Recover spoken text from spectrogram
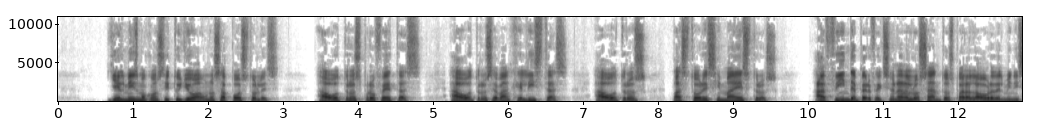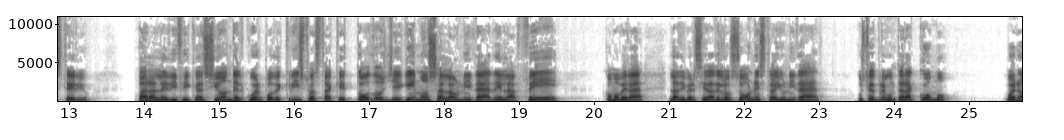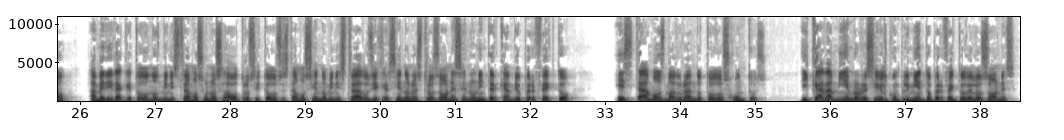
Y él mismo constituyó a unos apóstoles, a otros profetas, a otros evangelistas, a otros pastores y maestros, a fin de perfeccionar a los santos para la obra del ministerio, para la edificación del cuerpo de Cristo hasta que todos lleguemos a la unidad de la fe. Como verá, la diversidad de los dones trae unidad. Usted preguntará, ¿cómo? Bueno, a medida que todos nos ministramos unos a otros y todos estamos siendo ministrados y ejerciendo nuestros dones en un intercambio perfecto, estamos madurando todos juntos. Y cada miembro recibe el cumplimiento perfecto de los dones.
